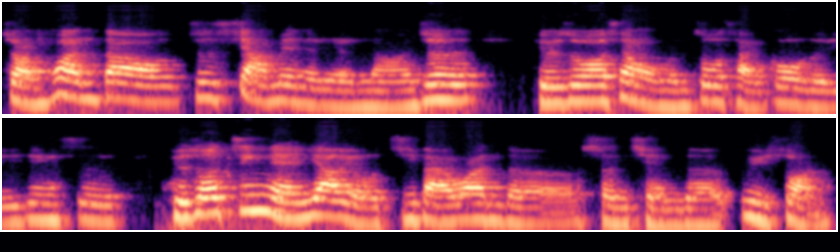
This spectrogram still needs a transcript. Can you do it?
转换到就是下面的人呐，就是比如说像我们做采购的，一定是比如说今年要有几百万的省钱的预算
